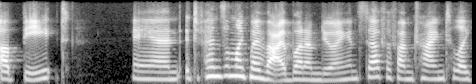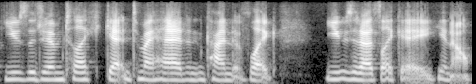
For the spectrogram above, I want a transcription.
upbeat. And it depends on like my vibe, what I'm doing and stuff. If I'm trying to like use the gym to like get into my head and kind of like use it as like a, you know,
